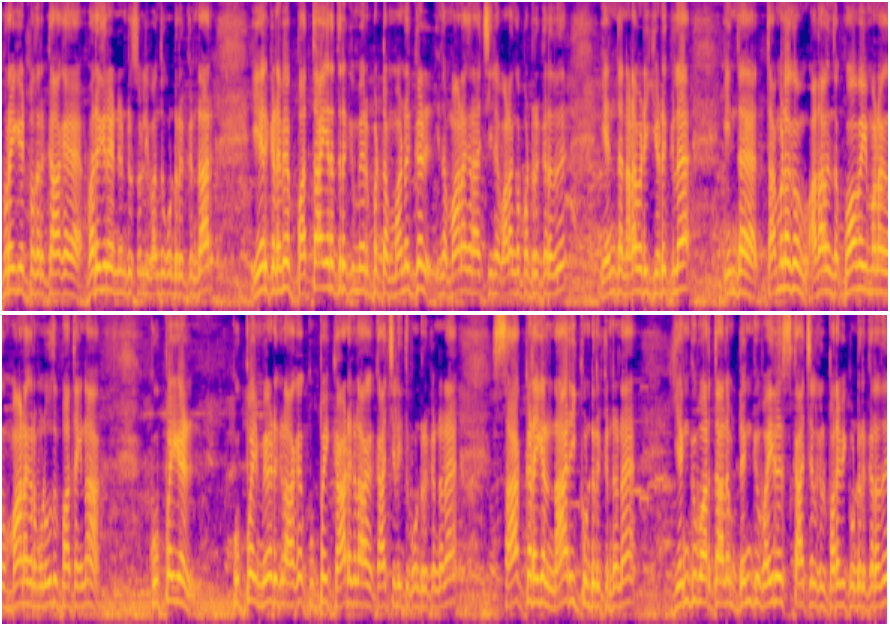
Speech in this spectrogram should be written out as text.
குறை கேட்பதற்காக வருகிறேன் என்று சொல்லி வந்து கொண்டிருக்கின்றார். ஏற்கனவே பத்தாயிரத்திற்கும் மேற்பட்ட மனுக்கள் இந்த மாநகராட்சியில் வழங்கப்பட்டிருக்கிறது. எந்த நடவடிக்கை எடுக்கலை. இந்த தமிழகம் அதாவது இந்த கோவை மாநகரம் முழுவதும் பார்த்திங்கன்னா குப்பைகள் குப்பை மேடுகளாக குப்பை காடுகளாக காட்சியளித்து கொண்டிருக்கின்றன. சாக்கடைகள் நாறிக்கொண்டிருக்கின்றன எங்கு பார்த்தாலும் டெங்கு வைரஸ் காய்ச்சல்கள் பரவி கொண்டிருக்கிறது.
